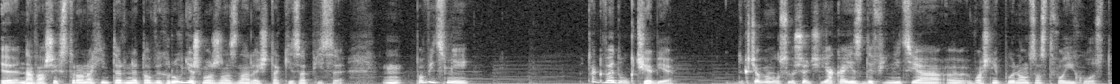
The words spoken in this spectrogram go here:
E, Na Waszych stronach internetowych również można znaleźć takie zapisy. Mm, Powiedz mi, tak według Ciebie, chciałbym usłyszeć, jaka jest definicja e, właśnie płynąca z Twoich ust.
